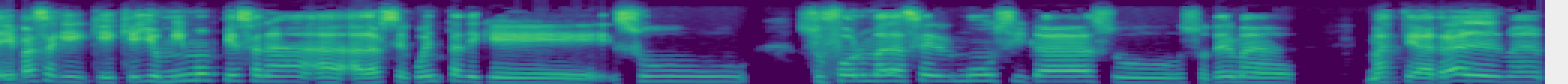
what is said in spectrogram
eh, pasa que, ellos mismos empiezan a, darse cuenta de que su, su, forma de hacer música, su, su tema más teatral, más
